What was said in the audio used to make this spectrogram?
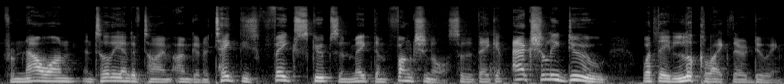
from now on until the end of time, I'm going to take these fake scoops and make them functional so that they can actually do what they look like they're doing.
